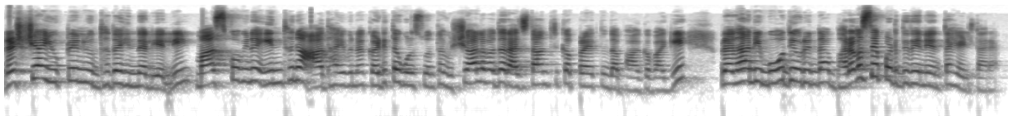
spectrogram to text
ರಷ್ಯಾ ಯುಕ್ರೇನ್ ಯುದ್ಧದ ಹಿನ್ನೆಲೆಯಲ್ಲಿ ಮಾಸ್ಕೋವಿನ ಇಂಧನ ಆದಾಯವನ್ನು ಕಡಿತಗೊಳಿಸುವಂತಹ ವಿಶಾಲವಾದ ರಾಜತಾಂತ್ರಿಕ ಪ್ರಯತ್ನದ ಭಾಗವಾಗಿ ಪ್ರಧಾನಿ ಮೋದಿ ಅವರಿಂದ ಭರವಸೆ ಪಡೆದಿದ್ದೇನೆ ಅಂತ ಹೇಳ್ತಾರೆ.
